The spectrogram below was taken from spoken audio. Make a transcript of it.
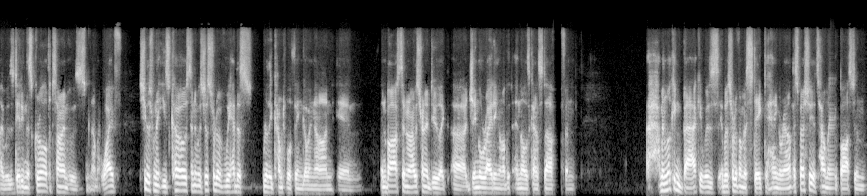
I was dating this girl at the time who was now my wife. She was from the East Coast, and it was just sort of we had this really comfortable thing going on in in Boston, and I was trying to do like uh, jingle writing and all, the, and all this kind of stuff. And I mean, looking back, it was it was sort of a mistake to hang around, especially a town like Boston.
